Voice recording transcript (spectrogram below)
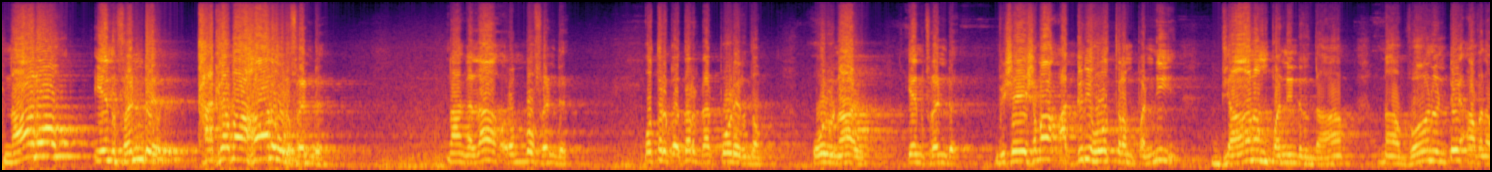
நானும் என் ஃப்ரெண்டு ககமாகான ஒரு ஃப்ரெண்டு நாங்கெல்லாம் ரொம்ப ஃப்ரெண்டு ஒருத்தருக்கு ஒருத்தர் நட்போடு இருந்தோம். ஒரு நாள் என் ஃப்ரெண்டு விசேஷமாக அக்னிஹோத்திரம் பண்ணி தியானம் பண்ணிட்டு இருந்தான். நான் வேணுன்ட்டு அவனை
